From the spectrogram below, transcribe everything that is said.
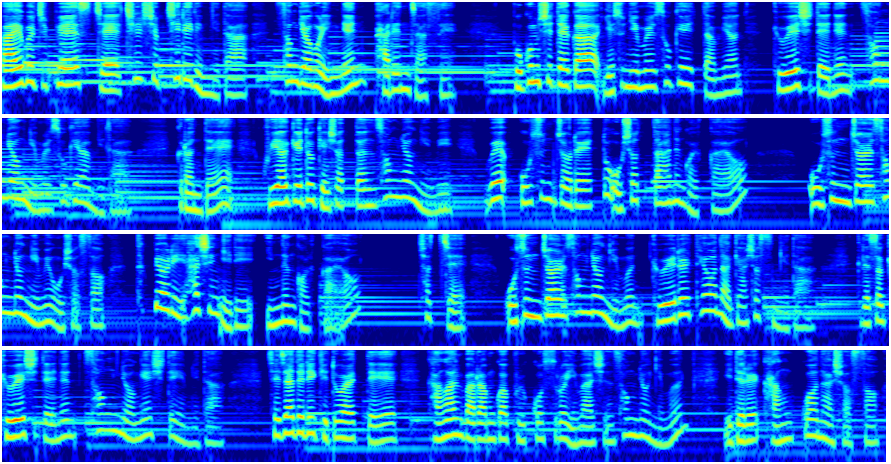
바이블 GPS 제 77일입니다. 성경을 읽는 바른 자세. 복음 시대가 예수님을 소개했다면 교회 시대는 성령님을 소개합니다. 그런데 구약에도 계셨던 성령님이 왜 오순절에 또 오셨다 하는 걸까요? 오순절 성령님이 오셔서 특별히 하신 일이 있는 걸까요? 첫째, 오순절 성령님은 교회를 태어나게 하셨습니다. 그래서 교회 시대는 성령의 시대입니다. 제자들이 기도할 때에 강한 바람과 불꽃으로 임하신 성령님은 이들을 강권하셔서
